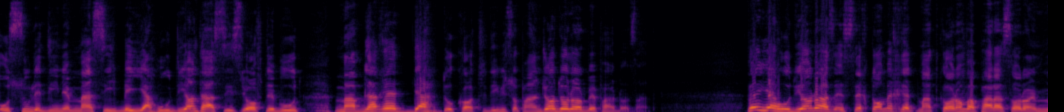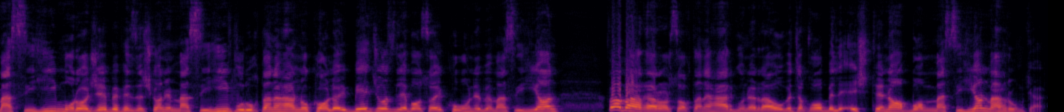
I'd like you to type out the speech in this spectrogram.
اصول دین مسیح به یهودیان تأسیس یافته بود مبلغ ده دوکات 250 دلار بپردازند. و یهودیان را از استخدام خدمتکاران و پرستاران مسیحی مراجعه به پزشکان مسیحی فروختن هر نوع کالای بجز لباسهای کهنه به مسیحیان و برقرار ساختن هر گونه روابط قابل اجتناب با مسیحیان محروم کرد.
